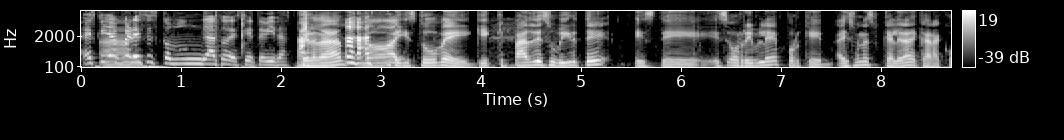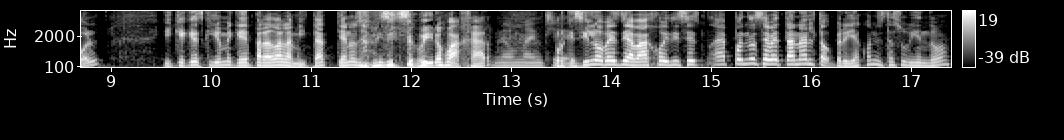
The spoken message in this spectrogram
Es que ya pareces como un gato de siete vidas. ¿Verdad? No, ahí estuve. Y qué, qué padre subirte. Este, es horrible porque es una escalera de caracol. ¿Y qué crees que yo me quedé parado a la mitad? Ya no sabía si subir o bajar. No manches. Porque si lo ves de abajo y dices, ah, pues no se ve tan alto. Pero ya cuando estás subiendo,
